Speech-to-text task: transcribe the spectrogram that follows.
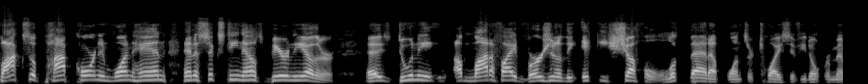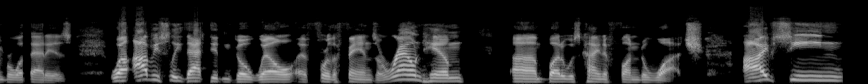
box of popcorn in one hand and a 16 ounce beer in the other. He's doing a, a modified version of the Ickey Shuffle. Look that up once or twice if you don't remember what that is. Well, obviously, that didn't go well uh, for the fans around him, um, but it was kind of fun to watch. I've seen,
